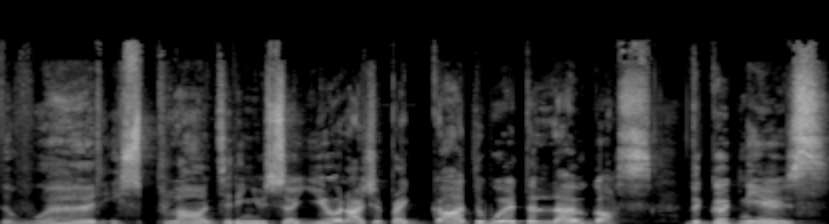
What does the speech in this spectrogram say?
the word is planted in you. So you and I should pray, God, the word, the Logos, the good news.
